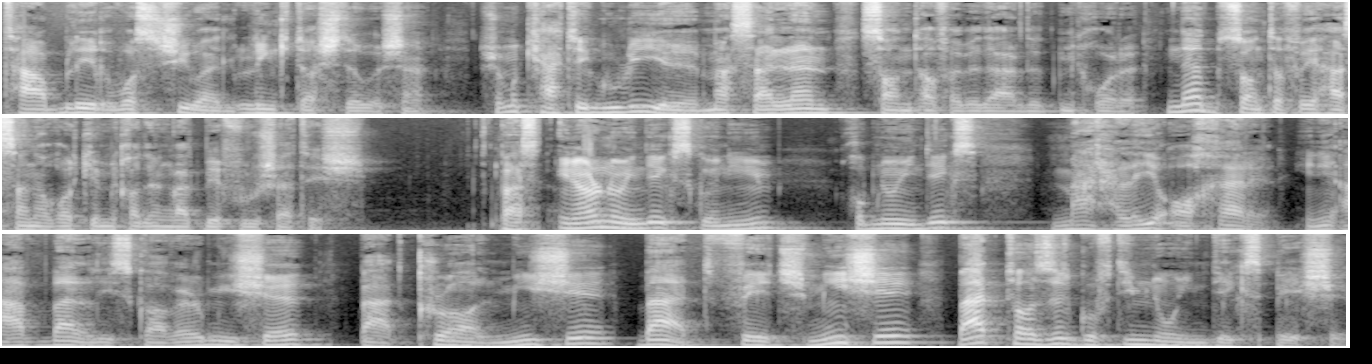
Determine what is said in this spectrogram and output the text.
تبلیغ واسه چی باید لینک داشته باشن؟ شما category مثلا سانتافه به دردت می‌خوره. نه سانتافه حسن آقا که می‌خواد انقدر بفروشتش. پس اینا رو noindex کنیم. خب noindex مرحله آخره. یعنی اول discover میشه بعد crawl میشه بعد fetch میشه بعد تازه گفتیم noindex بشه.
